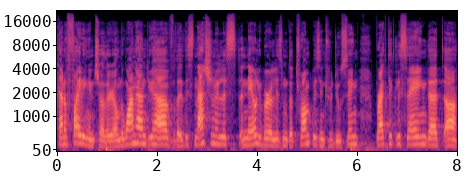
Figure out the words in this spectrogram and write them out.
kind of fighting each other. On the one hand, you have the, this nationalist neoliberalism that Trump is introducing, practically saying that uh,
